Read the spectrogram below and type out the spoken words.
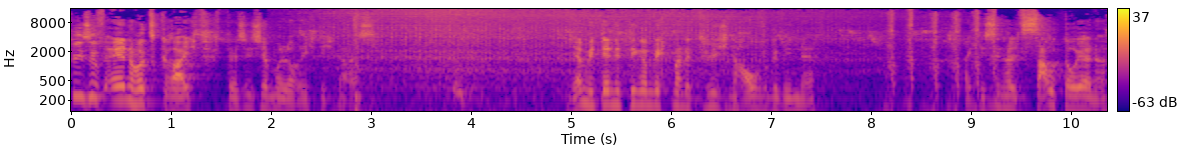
bis auf einen hat es gereicht. Das ist ja mal richtig nice. Ja, mit den Dingen möchte man natürlich einen Haufen gewinnen. Ne? Die sind halt sauteuer, ne?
